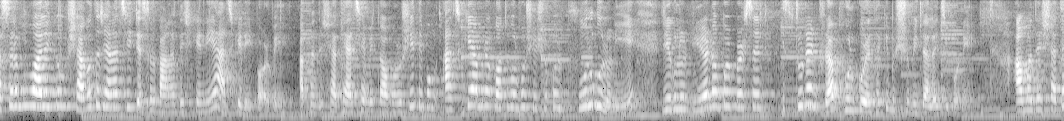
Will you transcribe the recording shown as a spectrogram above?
আসসালামু আলাইকুম, স্বাগত জানাচ্ছি টেসল বাংলাদেশকে নিয়ে আজকের এই পর্বে। আপনাদের সাথে আছি আমি তম রশিদ এবং আজকে আমরা কথা বলব সে সকল ভুলগুলো নিয়ে, যেগুলো নিরানব্বই পার্সেন্ট স্টুডেন্টরা ভুল করে থাকে বিশ্ববিদ্যালয় জীবনে। আমাদের সাথে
